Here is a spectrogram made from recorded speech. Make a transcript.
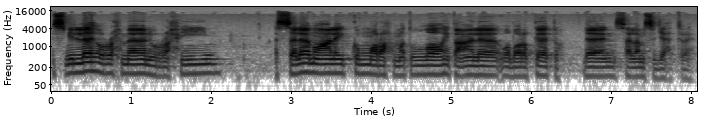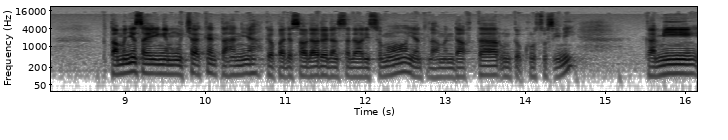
Bismillahirrahmanirrahim. Assalamualaikum warahmatullahi taala wabarakatuh dan salam sejahtera. Pertamanya saya ingin mengucapkan tahniah kepada saudara dan saudari semua yang telah mendaftar untuk kursus ini. Kami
